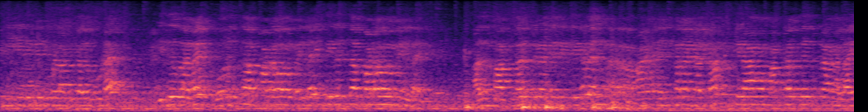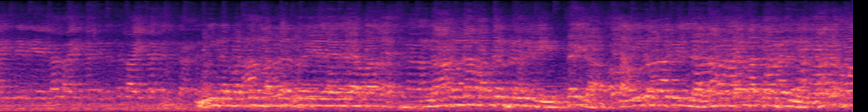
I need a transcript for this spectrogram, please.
நீர்மின் விளக்குகள் கூட இதுவரை பொருத்தப்படவும் இல்லை திருத்தப்படவும் இல்லை. அது மக்கள் பிரதிநிதிகள் கிராம மக்கள் திருத்துறாங்க. லைட் ஏரியால லைட்டை திருத்து லைட்டை திருத்தாங்க நீங்கள் மட்டும் மக்கள் பிரதிநிதி நான் தான் மக்கள் பிரதிநிதி. சரியா? நீங்க மட்டும் இல்ல நான் தான் மக்கள் பிரதிநிதி.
